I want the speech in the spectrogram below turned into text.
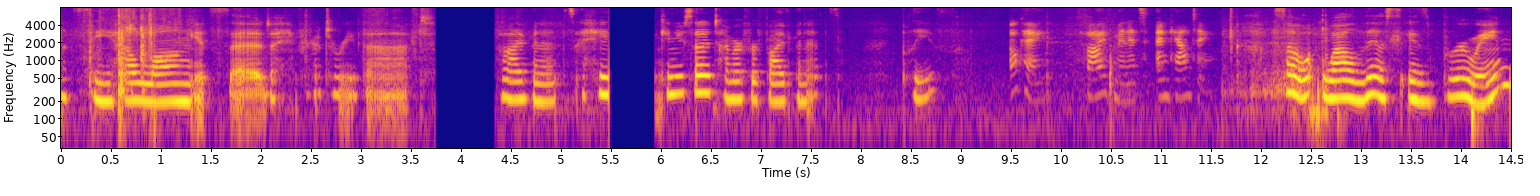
Let's see how long it said. I forgot to read that. Five minutes. Hey, can you set a timer for five minutes, please? Okay, five minutes and counting. So while this is brewing,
